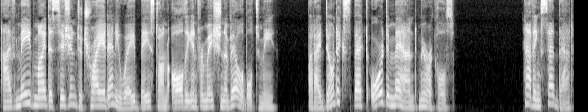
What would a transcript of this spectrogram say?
I've made my decision to try it anyway based on all the information available to me, but I don't expect or demand miracles. Having said that,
